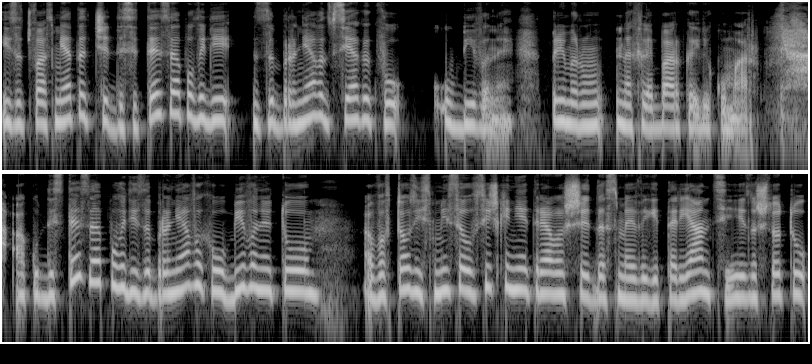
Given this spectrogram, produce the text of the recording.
И затова смятат, че десете заповеди забраняват всякакво убиване, примерно на хлебарка или комар. Ако десете заповеди забраняваха убиването, в този смисъл всички ние трябваше да сме вегетарианци, защото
